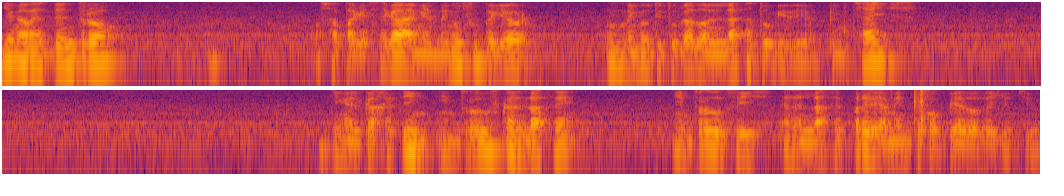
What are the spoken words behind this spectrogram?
Y una vez dentro, os aparecerá en el menú superior un menú titulado Enlaza tu vídeo. Pincháis y en el cajetín Introduzca enlace, introducís el enlace previamente copiado de YouTube.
